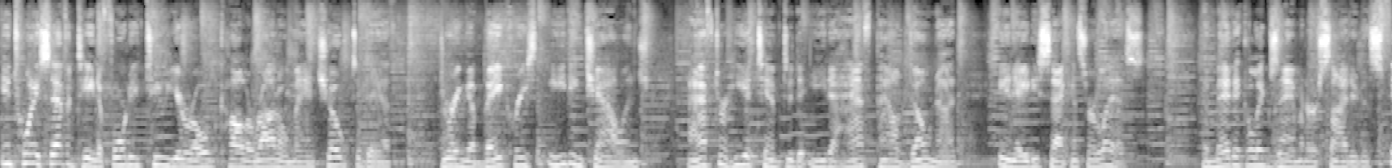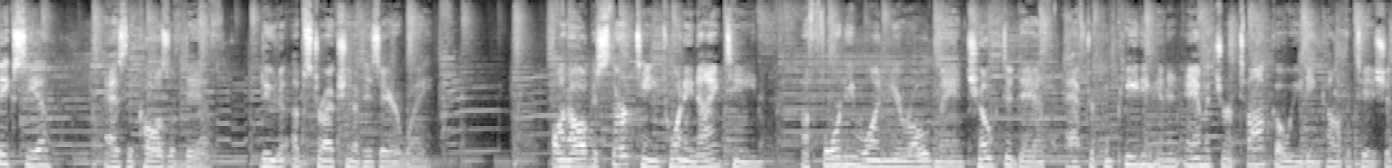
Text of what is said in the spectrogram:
In 2017, a 42 year old Colorado man choked to death during a bakery's eating challenge after he attempted to eat a half pound donut in 80 seconds or less. The medical examiner cited asphyxia as the cause of death due to obstruction of his airway. On August 13, 2019, a 41 year old man choked to death after competing in an amateur taco eating competition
